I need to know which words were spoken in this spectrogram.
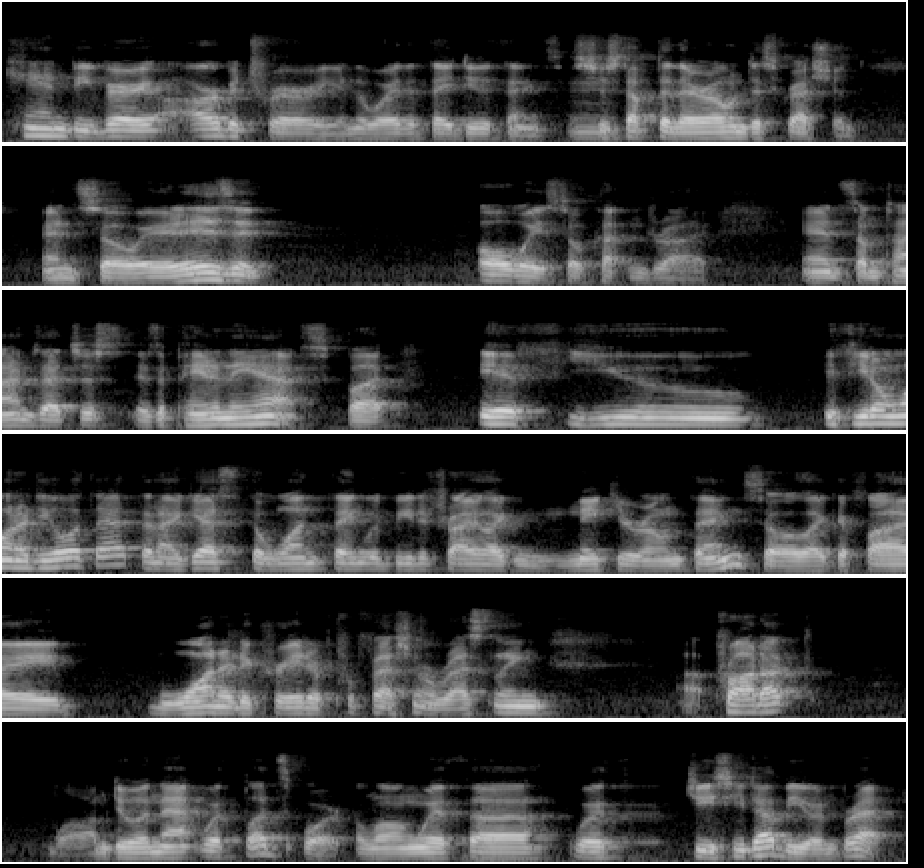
can be very arbitrary in the way that they do things. It's mm. just up to their own discretion. And so it isn't always so cut and dry. And sometimes that just is a pain in the ass. But if you if you don't want to deal with that, then I guess the one thing would be to try like make your own thing. So like if I wanted to create a professional wrestling uh, product, well, I'm doing that with Bloodsport along with uh, with GCW and Brett.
